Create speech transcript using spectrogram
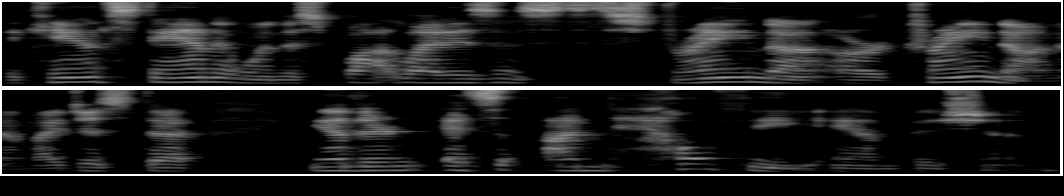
they can't stand it when the spotlight isn't strained on or trained on them. I just uh, you know they're it's unhealthy ambition.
